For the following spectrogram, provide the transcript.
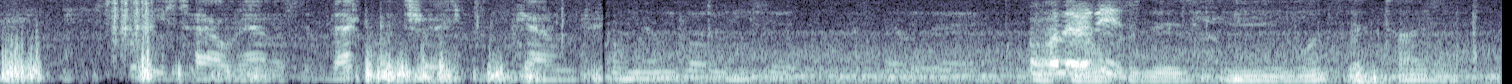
He's put his tail around us at the back of the tree. He's going, I nearly got it, he said. It's nearly there. Oh, there it is. Yeah, he wants that tail.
